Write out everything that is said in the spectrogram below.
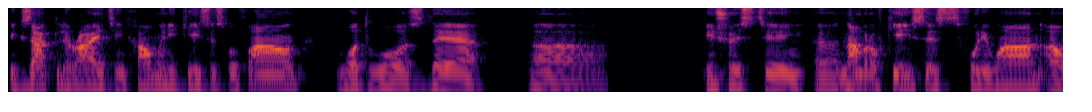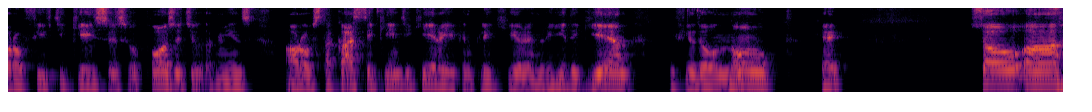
exactly writing how many cases were found, what was the interesting uh, number of cases, 41 out of 50 cases were positive. That means out of stochastic indicator, you can click here and read again if you don't know, okay? So uh,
